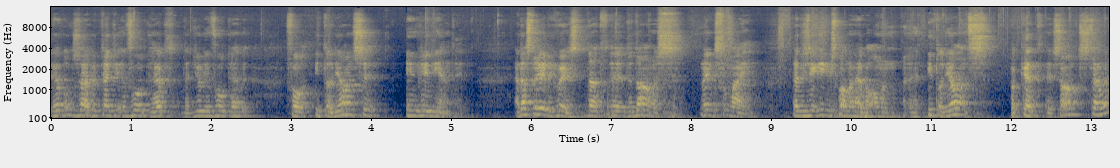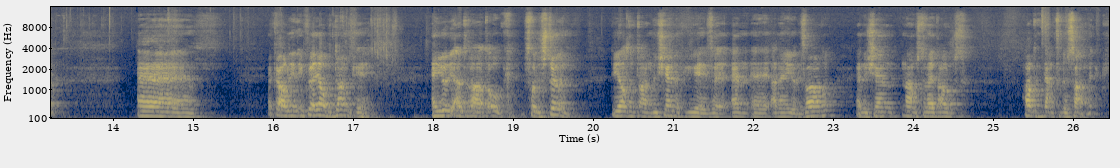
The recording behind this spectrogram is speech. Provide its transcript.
werd ons duidelijk dat je een voorkeur hebt, dat jullie een voorkeur hebben voor Italiaanse ingrediënten. En dat is de reden geweest dat de dames links van mij, dat die zich ingespannen hebben om een Italiaans pakket samen te stellen. Caroline, ik wil jou bedanken. En jullie uiteraard ook voor de steun die je altijd aan Lucien hebt gegeven en eh, aan jullie vader. En Lucien, namens de wethouders, hartelijk dank voor de samenwerking.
